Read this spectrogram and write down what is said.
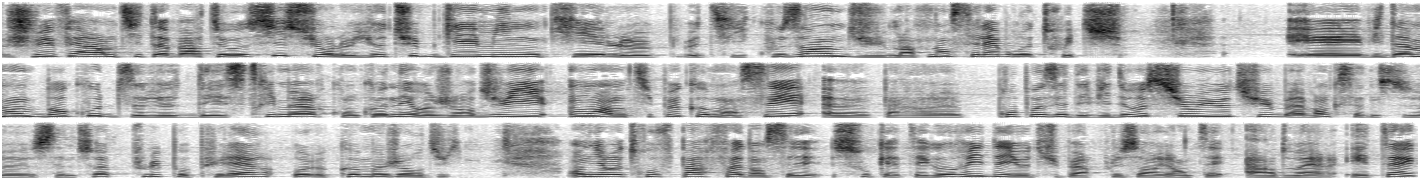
Je vais faire un petit aparté aussi sur le YouTube Gaming, qui est le petit cousin du maintenant célèbre Twitch. Et évidemment, beaucoup de- des streamers qu'on connaît aujourd'hui ont un petit peu commencé euh, par euh, proposer des vidéos sur YouTube avant que ça ne, se- ça ne soit plus populaire au- comme aujourd'hui. On y retrouve parfois dans ces sous-catégories des youtubeurs plus orientés hardware et tech.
